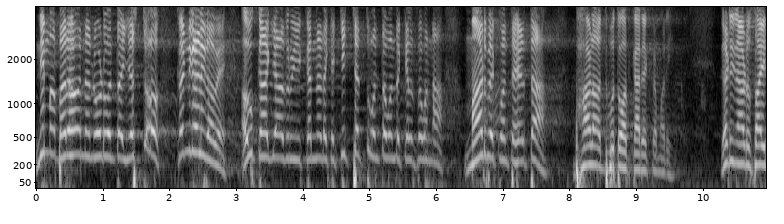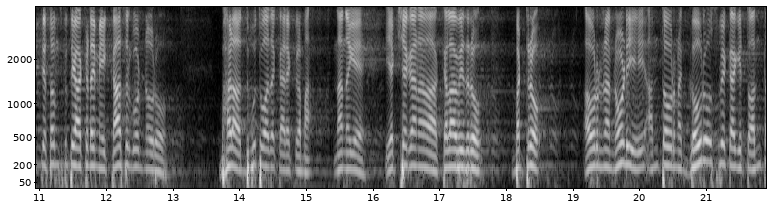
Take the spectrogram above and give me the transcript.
ನಿಮ್ಮ ಬರಹವನ್ನು ನೋಡುವಂಥ ಎಷ್ಟೋ ಕಣ್ಗಳಿದ್ದಾವೆ ಅವಕ್ಕಾಗಿ ಆದರೂ ಈ ಕನ್ನಡಕ್ಕೆ ಕಿಚ್ಚೆತ್ತುವಂಥ ಒಂದು ಕೆಲಸವನ್ನು ಮಾಡಬೇಕು ಅಂತ ಹೇಳ್ತಾ ಬಹಳ ಅದ್ಭುತವಾದ ಕಾರ್ಯಕ್ರಮ ರೀ. ಗಡಿನಾಡು ಸಾಹಿತ್ಯ ಸಂಸ್ಕೃತಿ ಅಕಾಡೆಮಿ ಕಾಸರಗೋಡ್ನವರು ಬಹಳ ಅದ್ಭುತವಾದ ಕಾರ್ಯಕ್ರಮ. ನನಗೆ ಯಕ್ಷಗಾನ ಕಲಾವಿದರು ಭಟ್ರು ಅವ್ರನ್ನ ನೋಡಿ ಅಂಥವ್ರನ್ನ ಗೌರವಿಸ್ಬೇಕಾಗಿತ್ತು ಅಂತ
